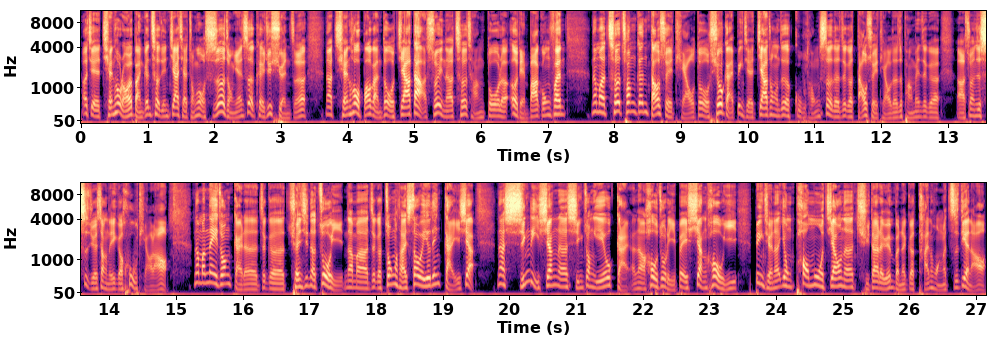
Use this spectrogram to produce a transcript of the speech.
而且前后扰流板跟侧裙加起来总共有十二种颜色可以去选择。那前后保杆都有加大，所以呢车长多了二点八公分。那么车窗跟导水条都有修改，并且加装了这个古铜色的这个导水条的这旁边这个啊，算是视觉上的一个护条了啊、哦。那么内装改了这个全新的座椅，那么这个中控台稍微有点改一下。那行李箱呢形状也有改，那后座椅背向后移，并且呢用泡沫胶呢。取代了原本那个弹簧的支垫了啊，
